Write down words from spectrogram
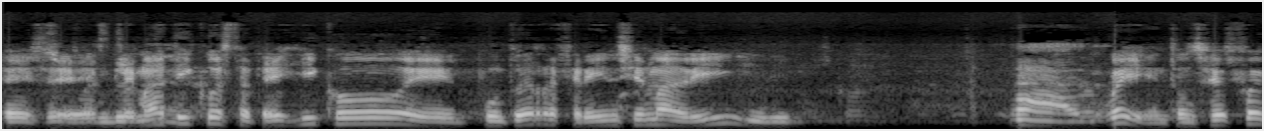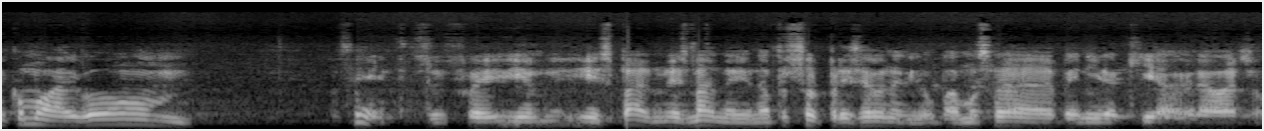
es, eh, emblemático, estratégico, el punto de referencia en Madrid. Y, Nah, güey, entonces fue como algo, no sé, entonces fue, y es, es más, me dio una sorpresa, bueno, digo, vamos a venir aquí a grabarlo,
